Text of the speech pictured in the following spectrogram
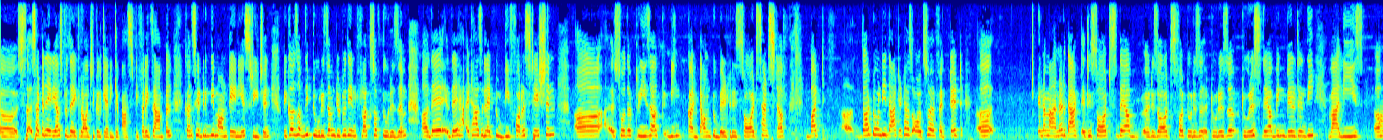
uh, certain areas to the ecological carrying capacity. For example considering the mountainous region because of the tourism due to the influx of tourism uh, they, they it has led to deforestation uh, so the trees are being cut down to build resorts and stuff. But uh, not only that it has also affected uh, in a manner that resorts they are uh, resorts for tourism tourism tourists they are being built in the valleys uh,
